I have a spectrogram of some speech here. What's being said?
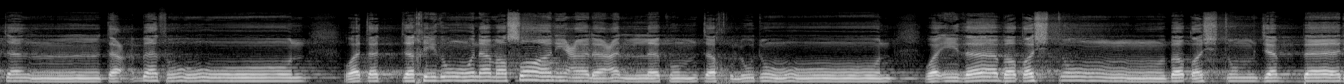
تعبثون وتتخذون مصانع لعلكم تخلدون واذا بطشتم بطشتم جبارين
